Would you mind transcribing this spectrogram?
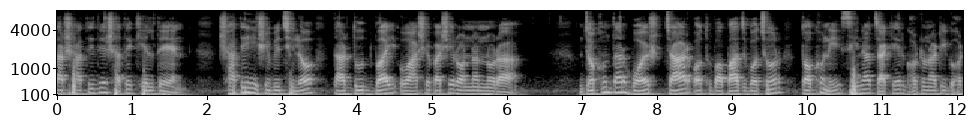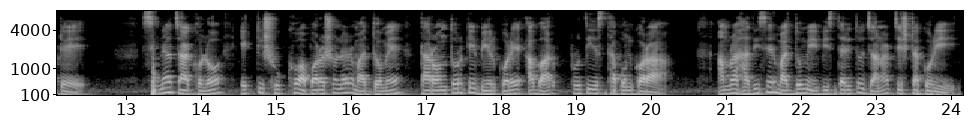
তার সাথীদের সাথে খেলতেন। সাথী হিসেবে ছিল তার দুধবাই ও আশেপাশের অন্যান্যরা। যখন তার বয়স চার অথবা পাঁচ বছর, তখনই সিনা চাকের ঘটনাটি ঘটে। সিনা চাক হল একটি সূক্ষ্ম অপারেশনের মাধ্যমে তার অন্তরকে বের করে আবার প্রতিস্থাপন করা। আমরা হাদিসের মাধ্যমে বিস্তারিত জানার চেষ্টা করি।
